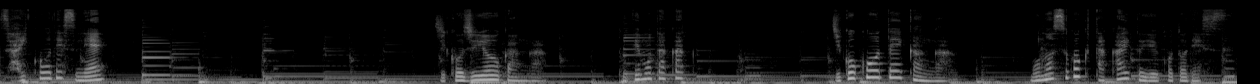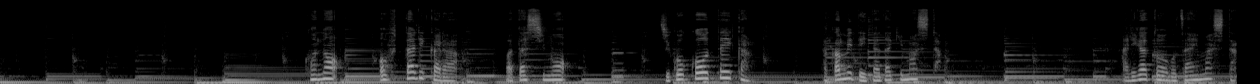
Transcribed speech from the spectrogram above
最高ですね。自己需要感がとても高く自己肯定感がものすごく高いということです。このお二人から私も自己肯定感高めていただきました。ありがとうございました。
